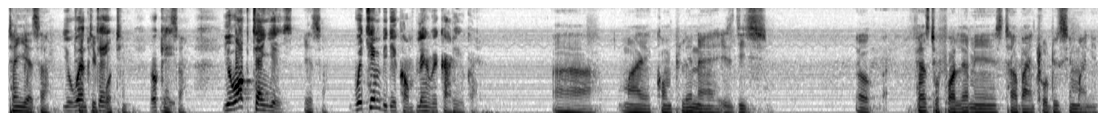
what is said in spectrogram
10 years, sir. You work 10. 2014. Okay. Yes, sir. You work 10 years. Yes, sir. Wetin be the complaint we carry you come? Uh, my complaint uh, is this. Oh, first of all, let me start by introducing my name.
